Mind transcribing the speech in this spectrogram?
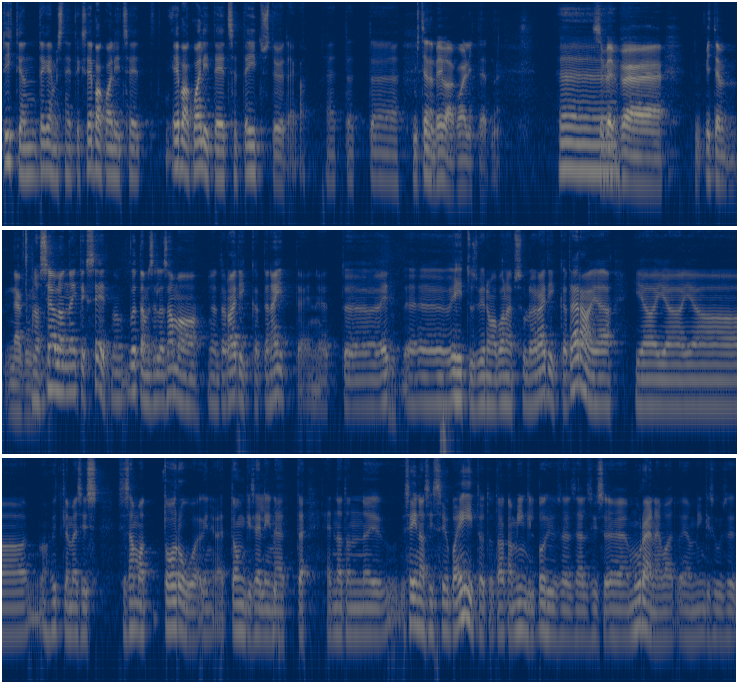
tihti on tegemist näiteks ebakvaliteet, ebakvaliteetsete ehitustöödega, et, et. Äh, mis tähendab ebakvaliteetne? see võib äh, mitte nagu. noh, seal on näiteks see, et no võtame sellesama nii-öelda radikate näite on ju, et, et ehitusfirma paneb sulle radikad ära ja, ja, ja, ja noh, ütleme siis seesama toru, on ju, et ongi selline, et, et nad on seina sisse juba ehitatud, aga mingil põhjusel seal siis äh, murenevad või on mingisuguse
